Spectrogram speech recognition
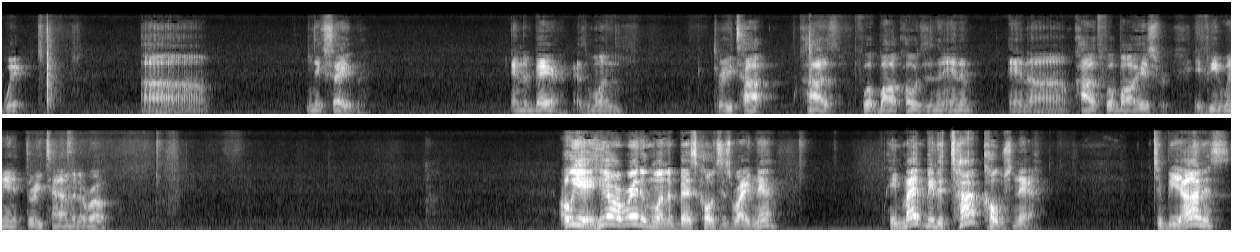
with uh, Nick Saban and the Bear as one three top college football coaches in in, in uh, college football history. If he win three times in a row. Oh yeah, he already one of the best coaches right now. He might be the top coach now to be honest,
